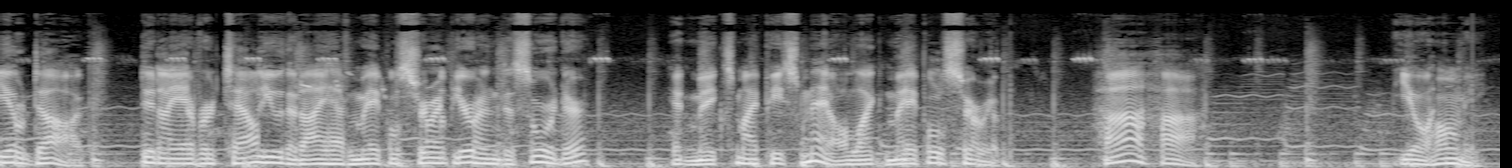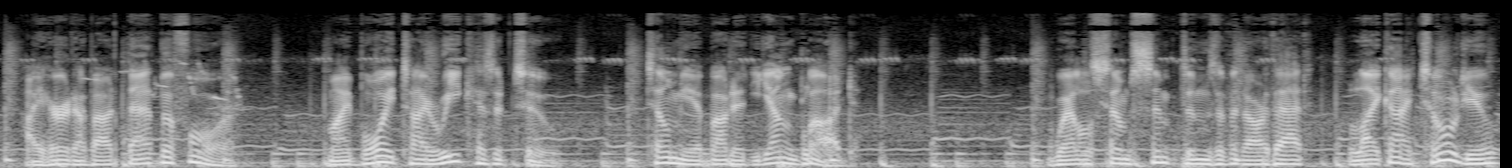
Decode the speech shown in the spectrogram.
Yo dog, did I ever tell you that I have maple syrup urine disorder? It makes my pee smell like maple syrup. Ha ha. Yo homie, I heard about that before. My boy Tyreek has it too. Tell me about it young blood. Well some symptoms of it are that, like I told you,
